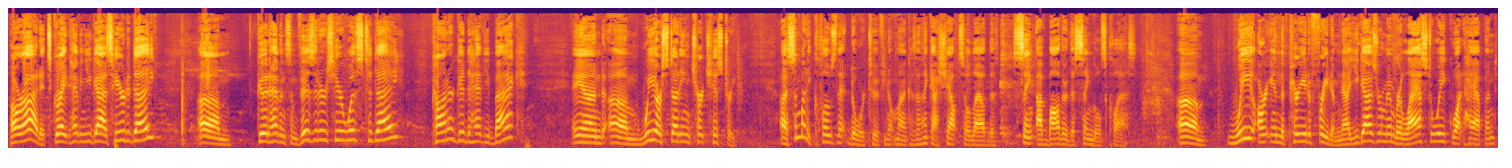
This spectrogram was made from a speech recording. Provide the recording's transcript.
All right, it's great having you guys here today. Um, good having some visitors here with us today. Connor, good to have you back. And um, we are studying church history. Uh, somebody close that door too, if you don't mind, because I think I shout so loud the sing- I bother the singles class. Um, we are in the period of freedom. Now, you guys remember last week what happened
